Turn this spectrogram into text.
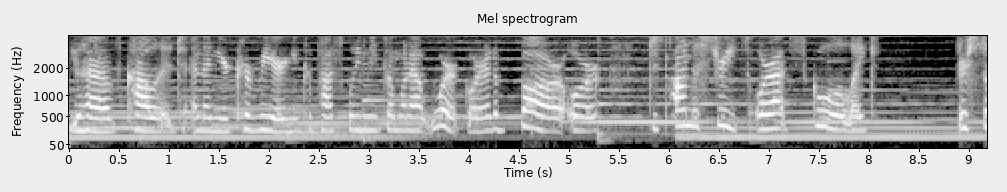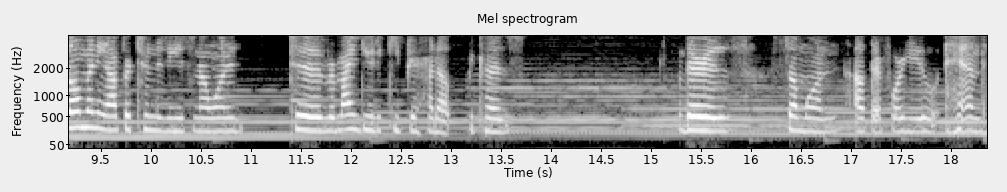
you have college and then your career and you could possibly meet someone at work or at a bar or just on the streets or at school. Like there's so many opportunities and I wanted to remind you to keep your head up because there is someone out there for you. And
